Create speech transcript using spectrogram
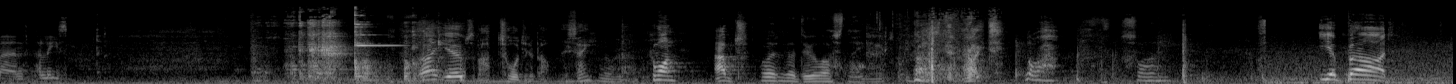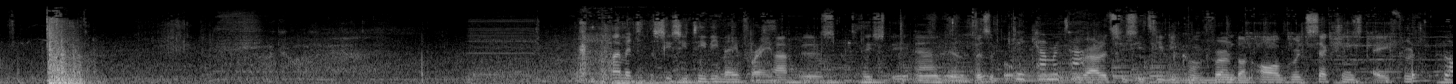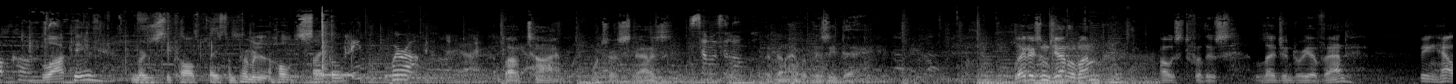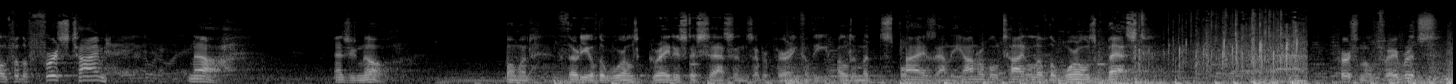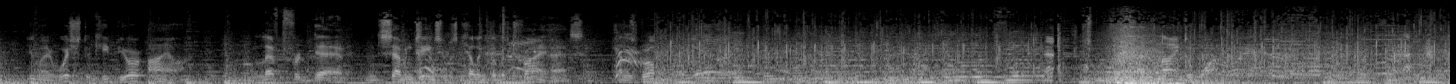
on-demand police. Right, you. I've told you about this, eh? Come on, out. What did I do last night? Bastard, right. Oh, sorry. You're barred. I'm into the CCTV mainframe. App is tasty and invisible. Key camera tap. Routed CCTV confirmed on all grid sections A through. Block comms. Blocking. Emergency calls placed on permanent hold cycle. We're up. About time. What's our status? Some of the long. They're gonna have a busy day. Ladies and gentlemen, host for this legendary event, being held for the first time. Now, as you know, moment 30 of the world's greatest assassins are preparing for the ultimate spies and the honorable title of the world's best. Personal favorites you may wish to keep your eye on. Left for dead. At 17, she was killing for the triads. And has grown. At nine to one.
